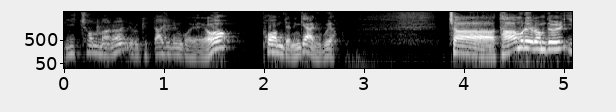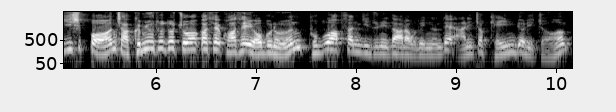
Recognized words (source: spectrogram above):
2천만 원 이렇게 따지는 거예요. 포함되는 게 아니고요. 자, 다음으로 여러분들 20번. 자, 금융소득 종합과세 과세 여부는 부부 합산 기준이다라고 돼 있는데, 아니죠. 개인별이죠.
